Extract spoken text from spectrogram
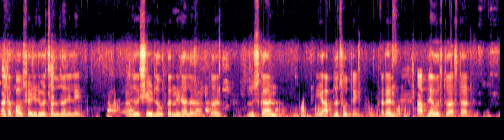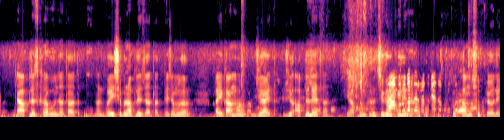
आता पावसाळ्याचे दिवस चालू झालेले आहे. आणि जर शेड लवकर नाही झालं तर नुकसान हे आपलंच होतं आहे कारण आपल्या वस्तू असतात त्या आपल्याच खराब होऊन जातात आणि पैसे पण आपलेच जातात. त्याच्यामुळं काही कामं जे आहेत जे आपल्याला येतात ते आपण घरची घरी केली ना खूप कामं सोपे होते.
